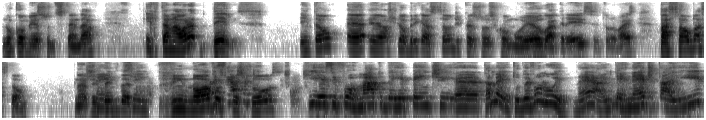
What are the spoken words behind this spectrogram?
no começo do stand-up, e que está na hora deles. Então, é, eu acho que é obrigação de pessoas como eu, a Grace e tudo mais, passar o bastão. Né? A gente sim, tem que vir novas pessoas. Que, que, esse formato, de repente, é, também tudo evolui. Né? A internet está uhum. aí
